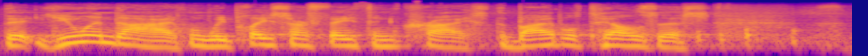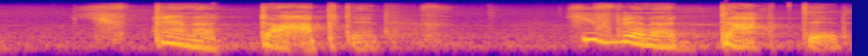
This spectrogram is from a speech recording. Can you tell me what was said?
that you and I, when we place our faith in Christ, the Bible tells us you've been adopted. You've been adopted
